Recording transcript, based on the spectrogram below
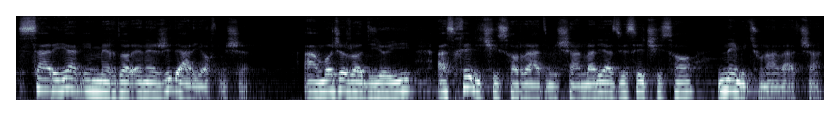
سریعا این مقدار انرژی دریافت میشه. امواج رادیویی از خیلی چیزها رد میشن ولی از یه سری چیزها نمی‌تونن رد شن.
